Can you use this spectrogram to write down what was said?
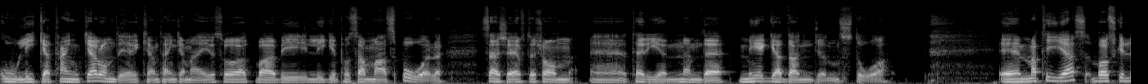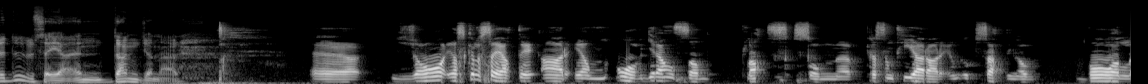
olika tankar om det kan tänka mig. Så att bara vi ligger på samma spår. Särskilt eftersom eh, Terje nämnde Mega Dungeons då. Eh, Mattias, vad skulle du säga en Dungeon är? Eh, ja, jag skulle säga att det är en avgränsad plats som eh, presenterar en uppsättning av val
